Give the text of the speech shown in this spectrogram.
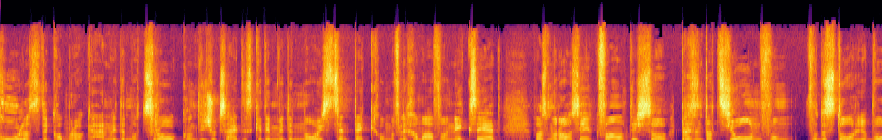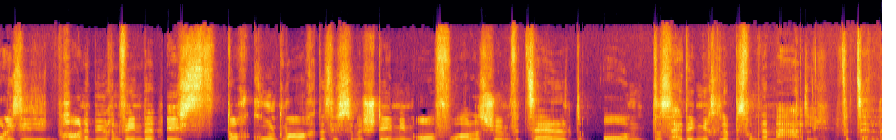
cool. Also da kommt man auch gerne wieder mal zurück. Und wie schon gesagt, es gibt immer wieder Neues zu entdecken, was man vielleicht am Anfang nicht gesehen hat. Was mir auch sehr gefällt, ist so die Präsentation vom, von der Story. Obwohl ich sie Hanebüchen finde, ist doch cool gemacht. Es ist so eine Stimme im Off, wo alles schön erzählt und das hat irgendwie so etwas von einem Märchen erzählen.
